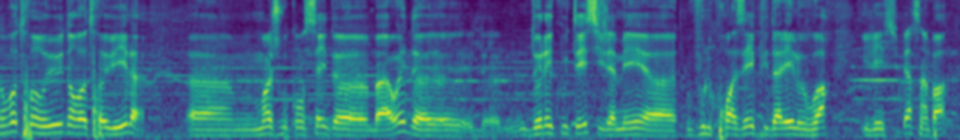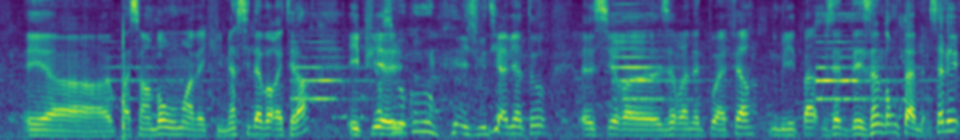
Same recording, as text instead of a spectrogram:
dans votre rue, dans votre ville. Euh, moi, je vous conseille de, bah ouais, de, de- de l'écouter si jamais euh, vous le croisez, puis d'aller le voir. Il est super sympa. Et euh, passer un bon moment avec lui. Merci d'avoir été là. Et puis, Merci beaucoup. et je vous dis à bientôt sur zebranet.fr. N'oubliez pas, vous êtes des indomptables. Salut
